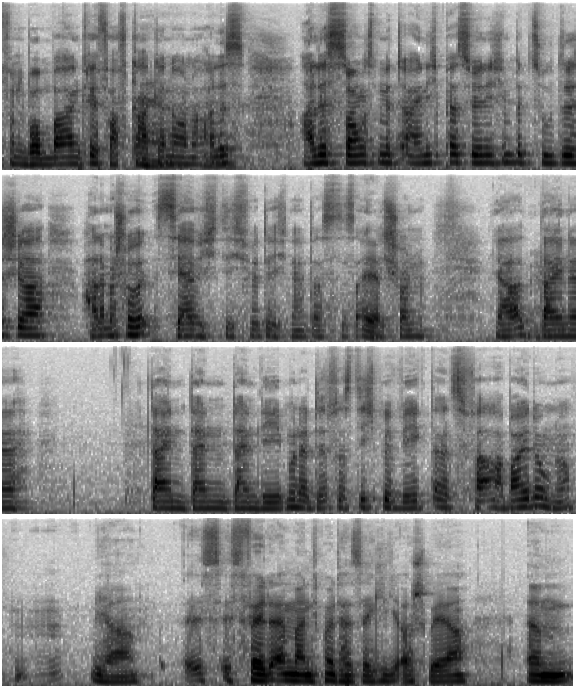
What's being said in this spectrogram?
von Bomberangriff auf gar ja, genau. Ja. Alles, alles Songs mit eigentlich persönlichem Bezug. Das ist ja, hat er mir schon sehr wichtig für dich, ne? dass das eigentlich ja. schon ja, deine, dein, dein, dein Leben oder das, was dich bewegt als Verarbeitung. Ne? Ja, es, es fällt einem manchmal tatsächlich auch schwer, ähm,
